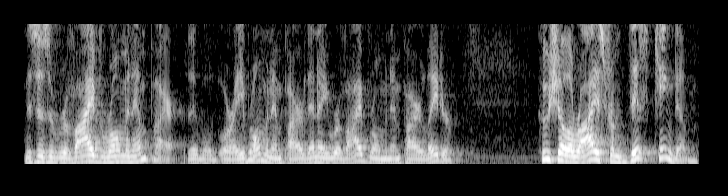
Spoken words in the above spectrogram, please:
This is a revived Roman Empire, or a Roman Empire, then a revived Roman Empire later. Who shall arise from this kingdom,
